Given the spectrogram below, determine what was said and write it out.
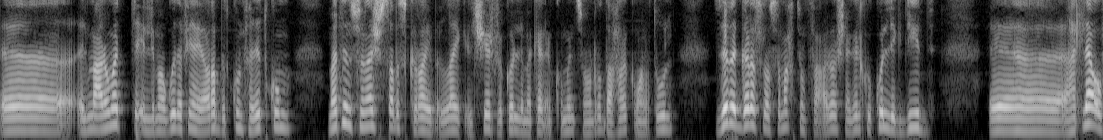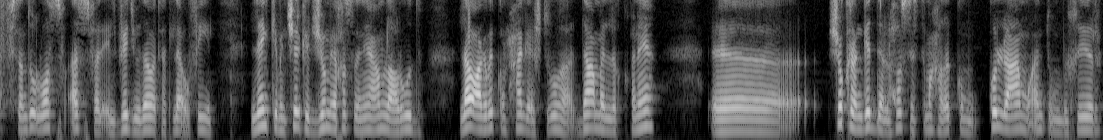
آه المعلومات اللي موجودة فيها يا رب تكون فادتكم. ما تنسوناش subscribe ال like ال share في كل مكان ال comments وهنرد على حضراتكم على طول. زر الجرس لو سمحتم فعلوه عشان يجيلكم كل جديد. آه هتلاقوا في صندوق الوصف أسفل الفيديو دوت هتلاقوا فيه link من شركة جوميا خاصة إن هي عاملة عروض. لو عجبتكم حاجة اشتروها دعما للقناة. آه شكرا جدا لحسن استماع حضراتكم. كل عام وأنتم بخير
